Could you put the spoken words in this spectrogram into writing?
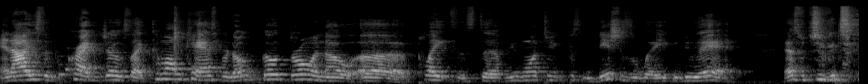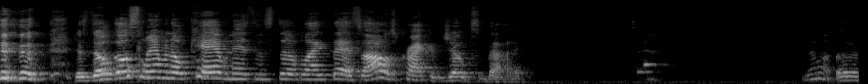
And I used to crack jokes like, come on, Casper, don't go throwing no uh, plates and stuff. If you want to put some dishes away, you can do that. That's what you could do. Just don't go slamming no cabinets and stuff like that. So I was cracking jokes about it. Is that my other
